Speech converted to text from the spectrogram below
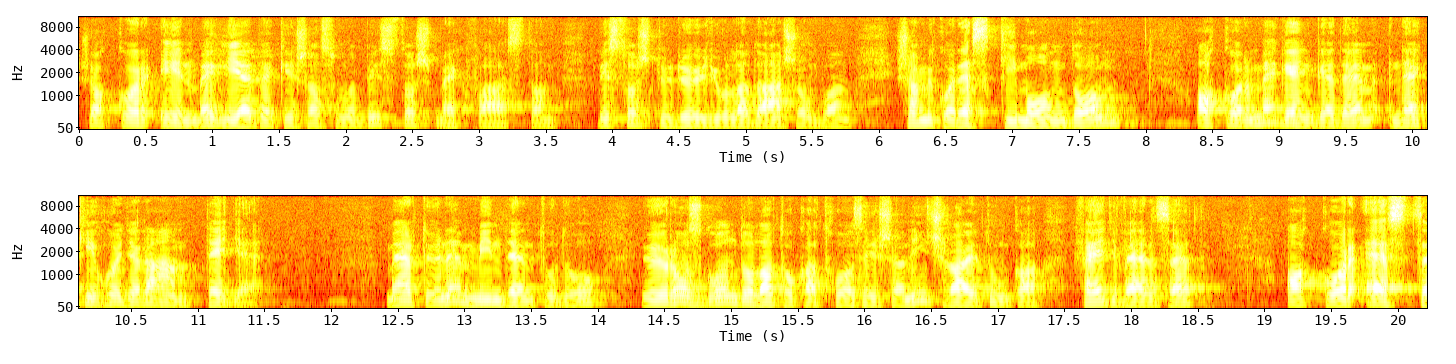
És akkor én megijedek, és azt mondom, biztos megfáztam, biztos tüdőgyulladásom van, és amikor ezt kimondom, akkor megengedem neki, hogy rám tegye. Mert ő nem minden tudó, ő rossz gondolatokat hoz, és ha nincs rajtunk a fegyverzet, akkor ezt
